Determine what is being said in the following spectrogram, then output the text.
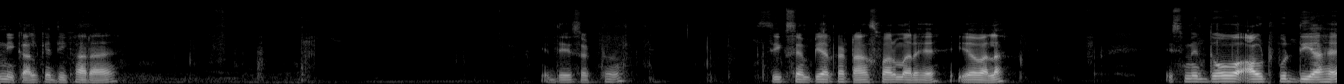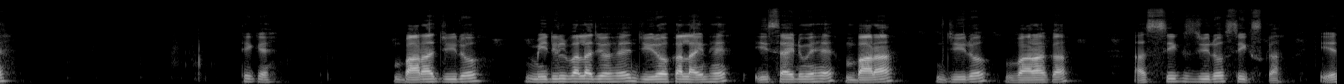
निकाल के दिखा रहा है। ये देख सकते हो, सिक्स एम्पियर का ट्रांसफार्मर है, ये वाला। इसमें दो आउटपुट दिया है। ठीक है। बारह ज़ीरो, मिडिल वाला जो है, ज़ीरो का लाइन है, इस साइड में है, बारह ज़ीरो, बारह का, और सिक्स ज़ीरो, सिक्स का। ये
